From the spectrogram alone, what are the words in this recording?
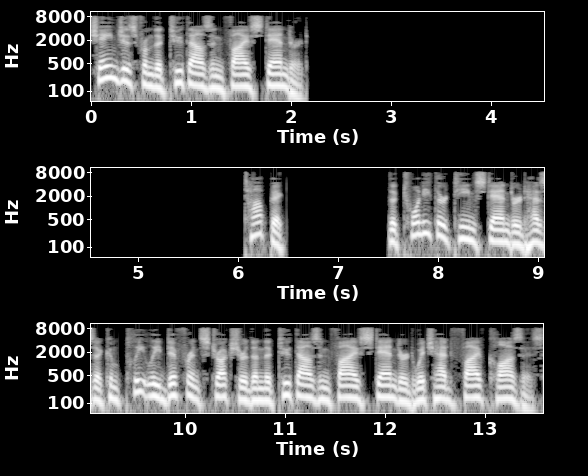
Changes from the 2005 standard. The 2013 standard has a completely different structure than the 2005 standard which had 5 clauses.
